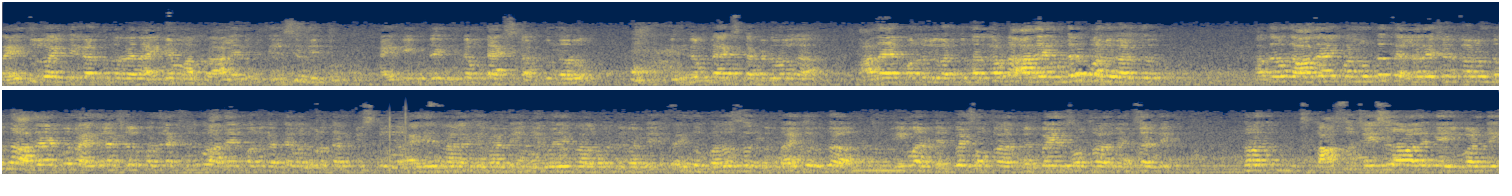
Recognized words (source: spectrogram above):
రైతులు ఐటీ కడుతున్నారు అనే ఐడియా మాకు రాలేదు. తెలిసింది ఐటీ ఉంటే ఇన్కమ్ ట్యాక్స్ కడుతున్నారు ఇన్కమ్ ట్యాక్స్ కట్టడం వల్ల ఆదాయ పన్నులు కడుతున్నారు కాబట్టి ఆదాయం ఉంటేనే పన్ను కడతారు. ఆ తర్వాత ఆదాయ పన్ను ఉంటుంది తెల్ల రేషన్ కార్డు ఉంటుంది. ఆదాయ పన్ను ఐదు లక్షలు పది లక్షలకు ఆదాయ పన్ను కట్టే వాళ్ళు కూడా కనిపిస్తుంది ఐదు ఎకరాలకు ఇవ్వండి ఇరవై ఎకరాలకు ఇవ్వండి. రైతు భరోసా రైతు యొక్క బీమా డెబ్బై సంవత్సరాలు డెబ్బై ఐదు సంవత్సరాలు పెంచండి తర్వాత కాస్ట్ చేసిన వాళ్ళకే ఇవ్వండి.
